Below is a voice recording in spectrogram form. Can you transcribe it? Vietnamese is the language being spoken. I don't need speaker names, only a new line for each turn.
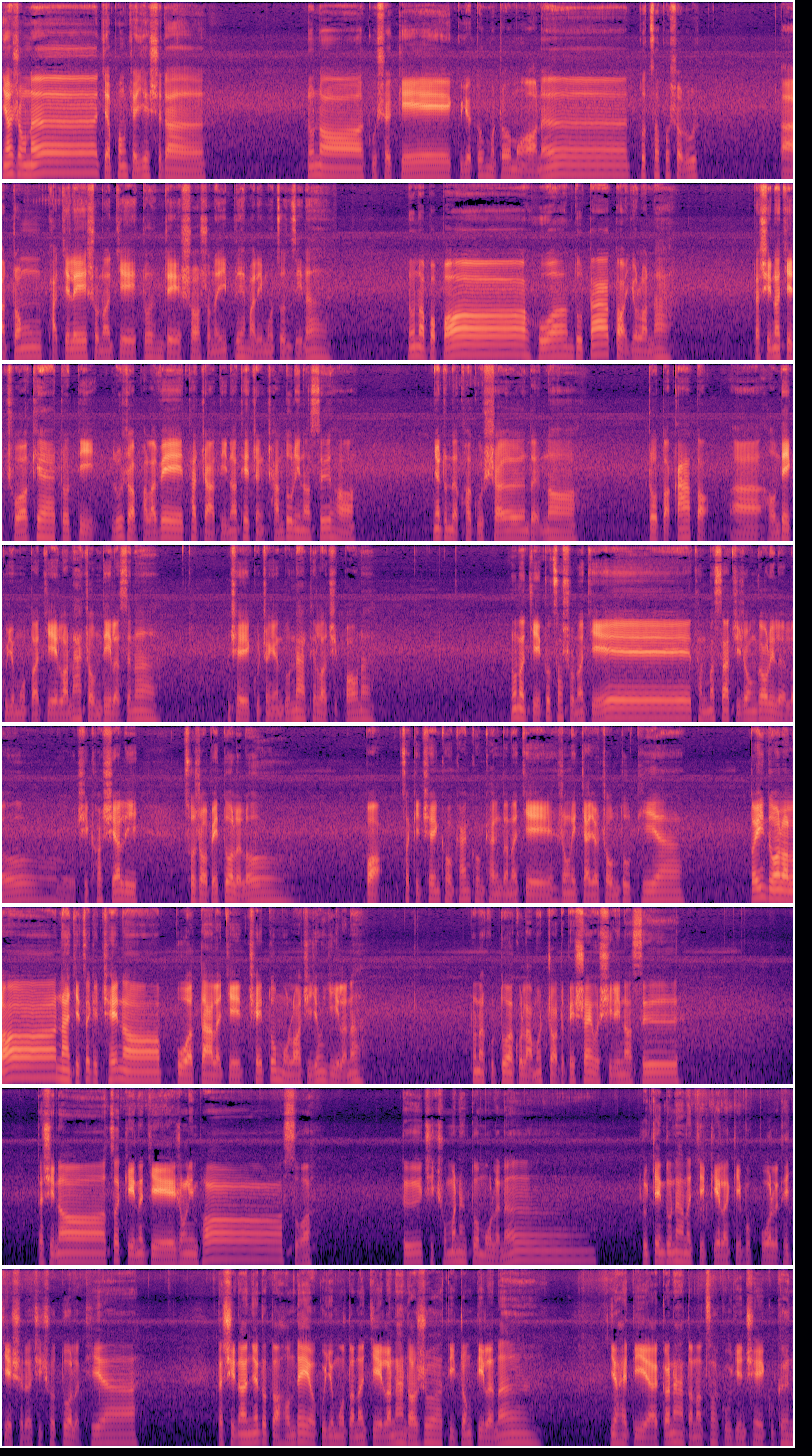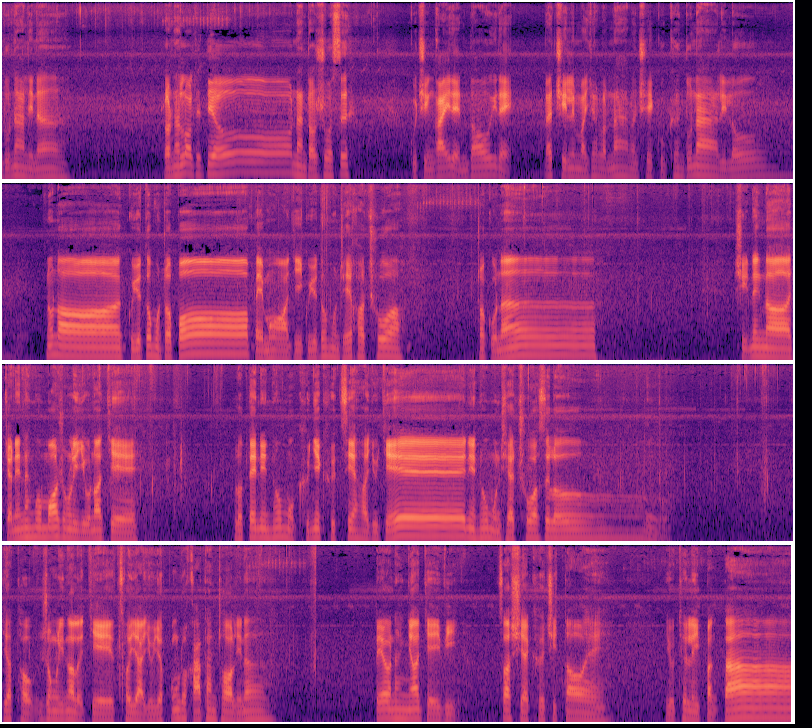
nhớ rong nó chờ phong chờ gì sẽ là nó nó cụ sợ kê cụ giờ tôi một trò một ọ nữa tôi sao phải sổ luôn à trong phát chế lê số nó chế tôi để so số nó ít lên mà đi một chuyện gì nữa nó nó bỏ bỏ huân tụ ta tỏ vô lon na. Ta xin nó chế chúa kia tôi tị lúc rồi phải là về thắt trả thì nó thế chẳng chán tu đi nó xứ họ nhớ trong được họ cụ sợ được nó trâu tỏ cá tỏ À, hôm nay cũng cụ dùng một tòa chế là na trồng đi là xin nữa chế cụ chẳng nhận đủ na thế là chỉ bao nữa nó là chế tốt sao? Số nó chế thành massage chỉ trong gạo đi là lô. Chỉ có xe đi. Số rồi bé tua là lô. Bỏ sa cái trên khổng khăn khổng khăn đó nó chỉ rong để chạy cho trộn tu thia. Tôi in là nó na chỉ sa cái trên nó bùa ta là chỉ chế tu một lò chỉ giống gì là na, nó là của tua của làm một trò được bé sai của xí nó xưa แต่สิnó sa cái nó chỉ dùng lim phó sủa từ chỉ chúng mình hàng tua một là nó lúc trên tu nào nó chỉ kia là cái bộ bùa là thế chỉ sợ chỉ cho tua là thia ta chỉ nói nhớ tao hôm nay của dùng một tao nói chế là nan đó rồi thì trong thì là nó giờ hai thì có nan tao nói sao của dân chế của cơn tu nan liền nó rồi nó lo thì tiêu nan đó rồi sư của chính ngay đến đâu để đã chỉ lên mà cho là nan mình chế của cơn tu nan liền lô nó nó của tôi một trò bó bể mò gì của tôi một chế khó chua cho của nó chỉ nên nó cho nên năng mua mò trong liu nó chế lô tên nên hôm một khứ nhẹ khứ xe họ dù chế nên hôm muốn thiệt chua xí lô giờ thầu rong li nó lại chế cho giờ dù giờ bóng lô cá than thò li nó béo năng nhớ chế vị cho xe khứ chỉ to ấy dù thế li bằng ta bộ nọ sư chế xem trong hạt tiề xe bộ mấy nô tư dù họ bùa hạ sạ tôi dù tụ khăn cọ trả cá là một rong li cô thầu rong li cô nó là chế ส่ว nó nó cứ yêu tôi một trò bó bề mò gì cứ yêu tôi một chế khó chua cho cụ nó chỉ nên nó trở nên năng mua mò trong liu nó chè. Lô tên nên hôm một khứ nhẹ khứ xe họ dù chế nên hôm một xe chua xí lô. Giờ thầu trong liu nó lại chè, cho giờ dù giờ bóng lo cá than trò liu nó béo năng nhớ chè vị, cho xe khứ chỉ to นนี่นู้เสือเกมูเทียชั่วเดี๋ยวนั่งเทียใหญ่แต่กาละป้าอยู่ตัวข้างละซื้อเจขอนั้นขออยู่ตัวอยู่ป้องกาชีวะมั่งอยู่เจ้าชิจูรัวละเนอะก็สิเจอได้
